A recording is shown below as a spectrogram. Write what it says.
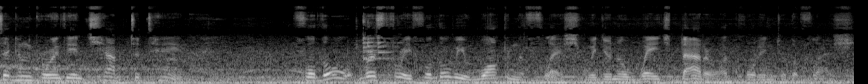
Second Corinthians chapter 10. For though, verse 3, for though we walk in the flesh, we do not wage battle according to the flesh.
